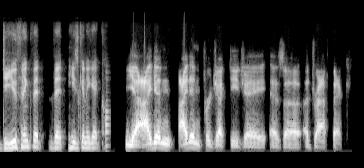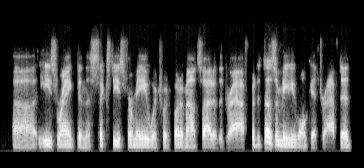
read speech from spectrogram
do you think that that he's going to get called? Yeah, I didn't I didn't project DJ as a, a draft pick. Uh, he's ranked in the 60s for me, which would put him outside of the draft, but it doesn't mean he won't get drafted.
